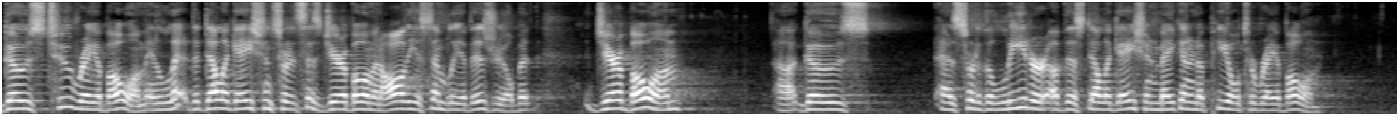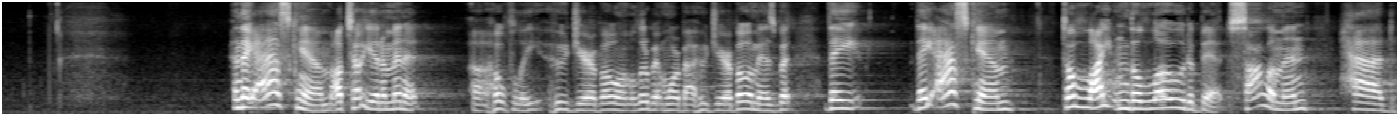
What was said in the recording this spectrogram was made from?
goes to Rehoboam, and the delegation sort of says Jeroboam and all the assembly of Israel, but Jeroboam uh, goes as sort of the leader of this delegation, making an appeal to Rehoboam. And they ask him, I'll tell you in a minute, uh, hopefully, who Jeroboam, a little bit more about who Jeroboam is, but they, they ask him to lighten the load a bit. Solomon had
